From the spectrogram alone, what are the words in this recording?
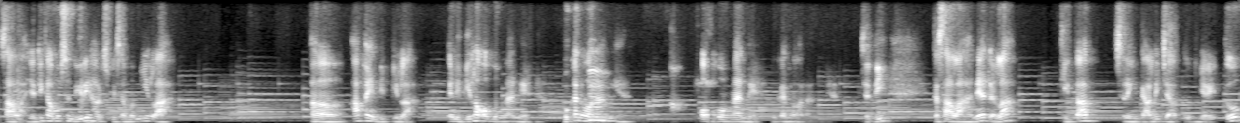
salah. Jadi kamu sendiri harus bisa memilah uh, apa yang dipilah. Yang dipilah omongannya, bukan hmm. Omongannya, bukan orangnya. Jadi kesalahannya adalah kita sering kali jatuhnya itu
